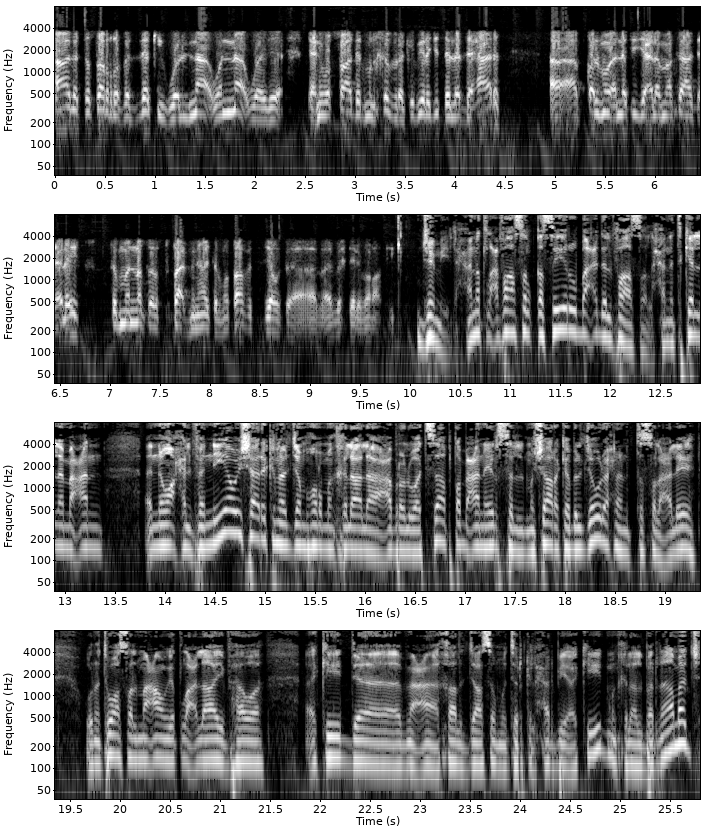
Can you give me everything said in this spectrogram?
هذا التصرف الذكي والنا والنا يعني والصادر من خبرة كبيرة جدا لدى الحارس ابقى النتيجة على ما كانت عليه ثم النصر استطاع بنهايه المطاف تجاوز الوحده الإماراتي. جميل، حنطلع فاصل قصير وبعد الفاصل حنتكلم عن النواحي الفنية ويشاركنا الجمهور من خلالها عبر الواتساب، طبعا يرسل مشاركة بالجولة إحنا نتصل عليه ونتواصل معه ويطلع لايف هوا أكيد آه، مع خالد جاسم وترك الحربي أكيد من خلال البرنامج.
